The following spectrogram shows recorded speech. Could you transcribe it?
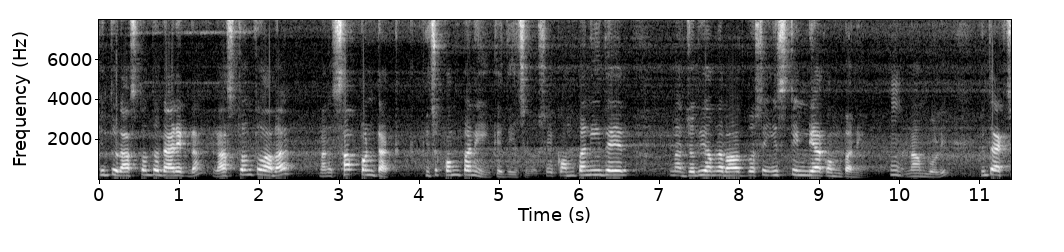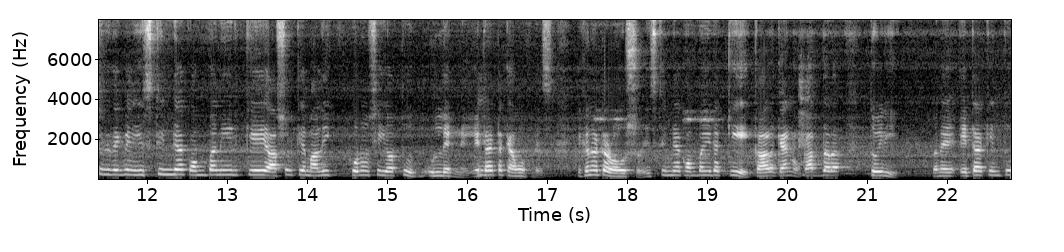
কিন্তু রাজতন্ত্র ডাইরেক্ট না। রাজতন্ত্র আবার মানে সাব কন্ট্রাক্ট কিছু কোম্পানিকে দিয়েছিল। সেই কোম্পানিদের না যদিও আমরা ভারতবর্ষে ইস্ট ইন্ডিয়া কোম্পানি নাম বলি কিন্তু অ্যাকচুয়ালি দেখবেন ইস্ট ইন্ডিয়া কোম্পানির কে আসল কে মালিক কোনো সেই অর্থ উল্লেখ নেই। এটা একটা ক্যামোফ্লেস এখানে একটা রহস্য। ইস্ট ইন্ডিয়া কোম্পানিটা কে? কার কেন? কার দ্বারা তৈরি? মানে এটা কিন্তু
